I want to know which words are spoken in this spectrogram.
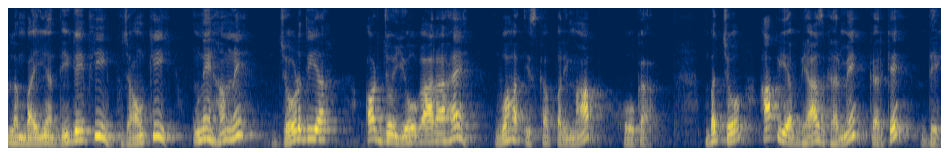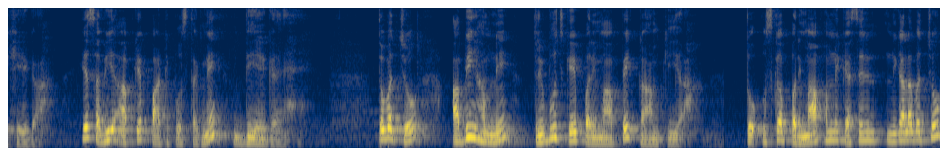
लंबाइयाँ दी गई थी, भुजाओं की, उन्हें हमने जोड़ दिया और जो योग आ रहा है, वह इसका परिमाप होगा। बच्चों, आप ये अभ्यास घर में करके देखिएगा। ये सभी आपके पाठ्यपुस्तक में दिए गए हैं। तो बच्चों, अभी हमने त्रिभुज के परिमाप पे काम किया। तो उसका परिमाप हमने कैसे निकाला बच्चों?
